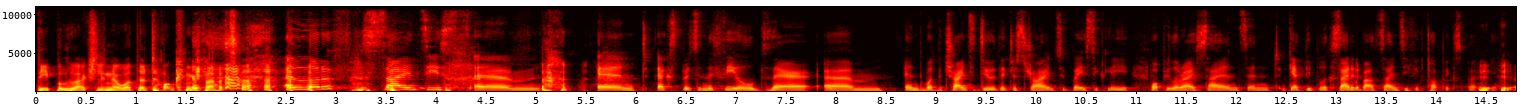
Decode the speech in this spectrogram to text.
people who actually know what they're talking about. a lot of scientists um, and experts in the field there um, and what they're trying to do they're just trying to basically popularize science and get people excited about scientific topics but yeah.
